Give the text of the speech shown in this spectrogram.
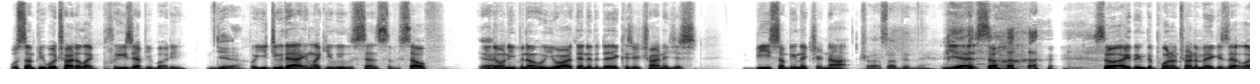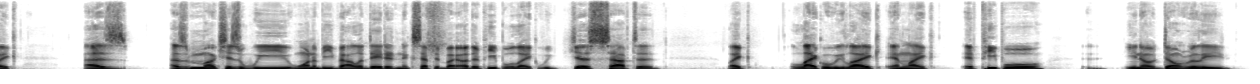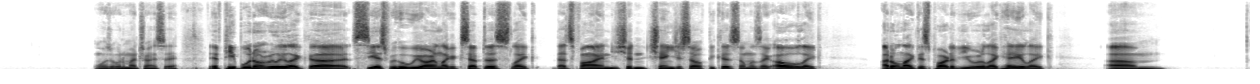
well, some people try to like please everybody, yeah but you do that and like you lose sense of self. yeah You don't even know who you are at the end of the day because you're trying to just be something that you're not. trust i've been there Yeah. So, so I think the point I'm trying to make is that like, as as much as we want to be validated and accepted by other people, like we just have to like like what we like and like if people, you know, don't really. What, what am I trying to say? If people don't really like uh, see us for who we are and like accept us, like that's fine. You shouldn't change yourself because someone's like, oh, like I don't like this part of you, or like, hey, like, um,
